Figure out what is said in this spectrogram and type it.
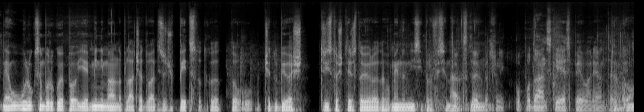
Ne, v Luksemburgu je, pa- je minimalna plača 2500, tako da to, če dobivaš 300-400 evrov, da pomeni, da nisi profesionalc. To je ne. pač nek popodanski SP variant. Tako.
